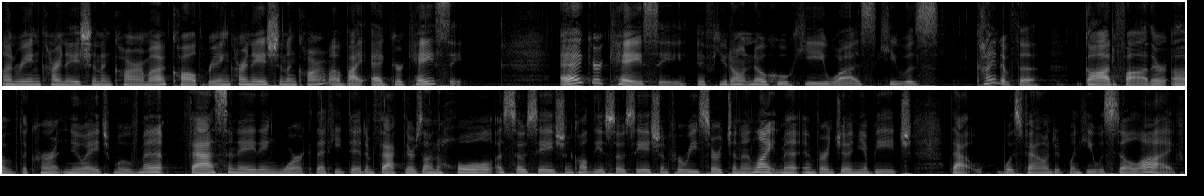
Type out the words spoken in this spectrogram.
on reincarnation and karma called Reincarnation and Karma by Edgar Cayce. Edgar Cayce, if you don't know who he was, he was kind of the godfather of the current New Age movement. Fascinating work that he did. In fact, there's a whole association called the Association for Research and Enlightenment in Virginia Beach that was founded when he was still alive.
